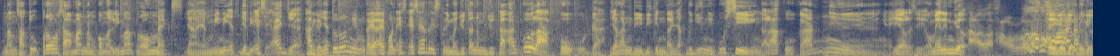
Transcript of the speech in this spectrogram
61 Pro sama 6,5 Pro Max. Nah, yang mini ininya tuh jadi SE aja. Harganya turunin kayak iPhone SE series 5 juta 6 jutaan. Uh laku udah. Jangan dibikin banyak begini pusing nggak laku kan? Nih ngeyel sih. Omelin gue eh gue gue udah gue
